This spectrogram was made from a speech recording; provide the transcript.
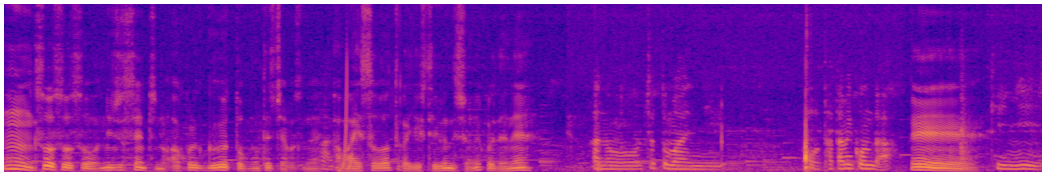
うんそうそうそう。2 0センチのあこれぐーっと持ってっちゃいますね、はい。かわいそうとか言う人いるんでしょうねこれでね。あのちょっと前にこう畳み込んだえ木に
